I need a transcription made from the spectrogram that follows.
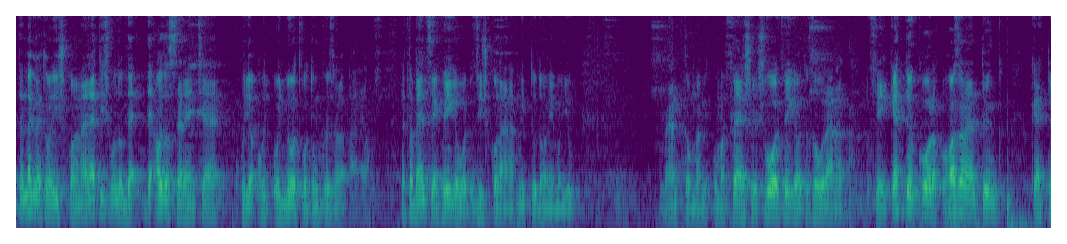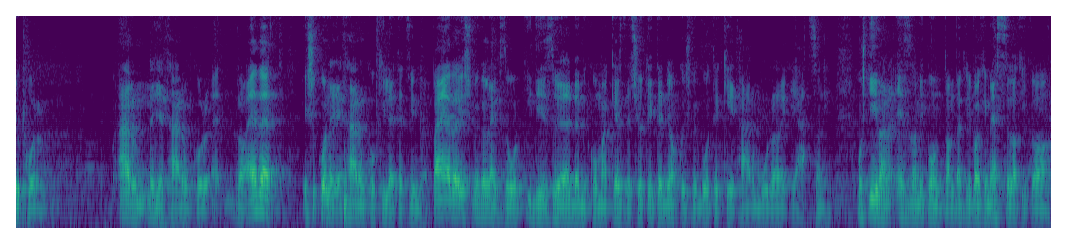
de meg lehet volna iskola mellett is mondom, de, de az a szerencse, hogy, hogy, hogy mi ott voltunk közel a pályához. Tehát a Bencének vége volt az iskolának, mit tudom én mondjuk, nem tudom, amikor már felsős volt, vége volt az órának fél kettőkor, akkor hazamentünk, kettőkor, három, negyed háromkorra evett, és akkor negyed háromkor ki lehetett vinni a pályára, és még a legzord idézőjelben, mikor már kezdett sötétedni, akkor is még volt egy két-három óra játszani. Most nyilván ez az, amit mondtam, de hogy valaki messze lakik a,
